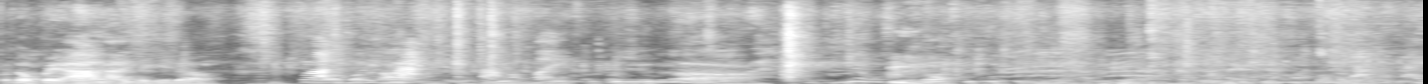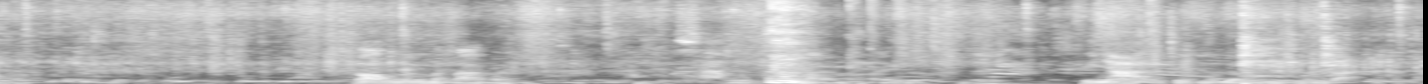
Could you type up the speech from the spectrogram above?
ก็ต้องไปอ่านอะไรอย่างนี้เดียวซองนึงมาสามเลยที่งานเป็นเรื่องนี้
